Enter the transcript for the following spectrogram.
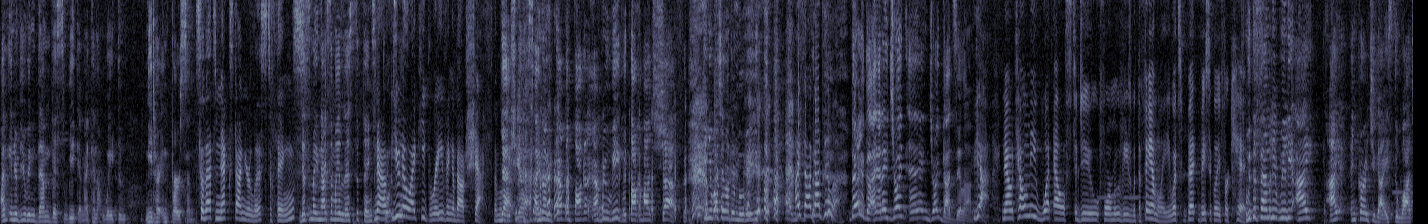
I'm interviewing them this weekend. I cannot wait to meet her in person. So that's next on your list of things. That's my next on my list of things. of Now, course, you yes. know I keep raving about Chef, the movie Yeah, Chef. yes, I know. You kept on talking every week. We talk about Chef. Can you watch another movie? I saw Godzilla. there you go. And I enjoyed. I enjoyed Godzilla. Yeah. Now tell me what else to do for movies with the family. What's ba- basically for kids? With the family, really, I I encourage you guys to watch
